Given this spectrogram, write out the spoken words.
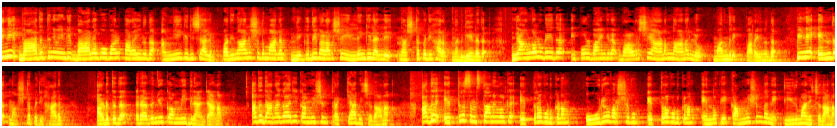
ഇനി വാദത്തിന് വേണ്ടി ബാലഗോപാൽ പറയുന്നത് അംഗീകരിച്ചാലും പതിനാല് ശതമാനം നികുതി വളർച്ച ഇല്ലെങ്കിലല്ലേ നഷ്ടപരിഹാരം നൽകേണ്ടത്? ഞങ്ങളുടേത് ഇപ്പോൾ ഭയങ്കര വളർച്ചയാണെന്നാണല്ലോ മന്ത്രി പറയുന്നത്. പിന്നെ എന്ത് നഷ്ടപരിഹാരം? അടുത്തത് റവന്യൂ കമ്മി ഗ്രാന്റ് ആണ്. അത് ധനകാര്യ കമ്മീഷൻ പ്രഖ്യാപിച്ചതാണ്. അത് എത്ര സംസ്ഥാനങ്ങൾക്ക് എത്ര കൊടുക്കണം ഓരോ വർഷവും എത്ര കൊടുക്കണം എന്നൊക്കെ കമ്മീഷൻ തന്നെ തീരുമാനിച്ചതാണ്.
